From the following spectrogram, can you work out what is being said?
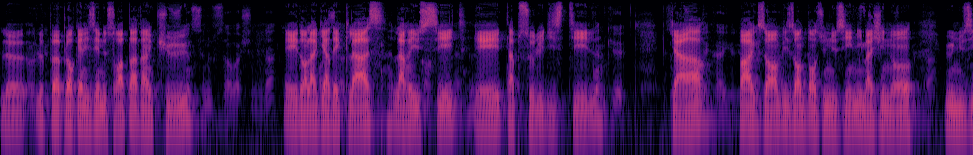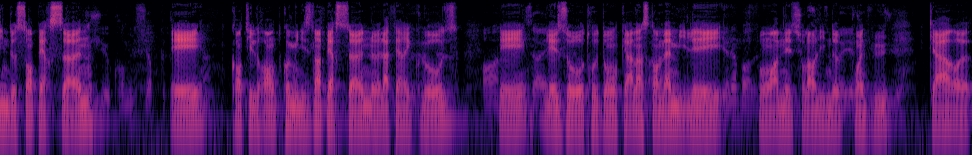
le, le peuple organisé ne sera pas vaincu. Et dans la guerre des classes, la réussite est absolue, disent-ils. Car, par exemple, ils entrent dans une usine, imaginons une usine de 100 personnes, et quand ils rendent communistes 20 personnes, l'affaire est close, et les autres, donc à l'instant même, ils les vont amener sur leur ligne de point de vue, car euh,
